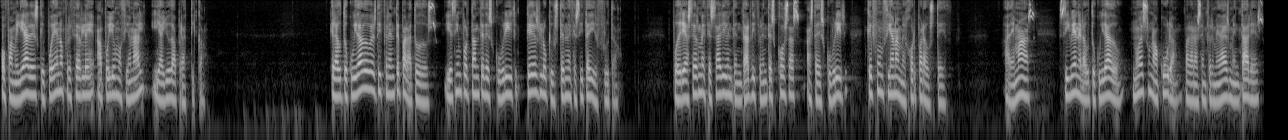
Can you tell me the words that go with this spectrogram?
o familiares que pueden ofrecerle apoyo emocional y ayuda práctica. El autocuidado es diferente para todos y es importante descubrir qué es lo que usted necesita y disfruta. Podría ser necesario intentar diferentes cosas hasta descubrir qué funciona mejor para usted. Además, si bien el autocuidado no es una cura para las enfermedades mentales,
